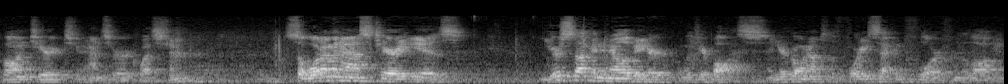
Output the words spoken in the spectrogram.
volunteered to answer a question. So what I'm going to ask Terry is, you're stuck in an elevator with your boss, and you're going up to the 42nd floor from the lobby.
